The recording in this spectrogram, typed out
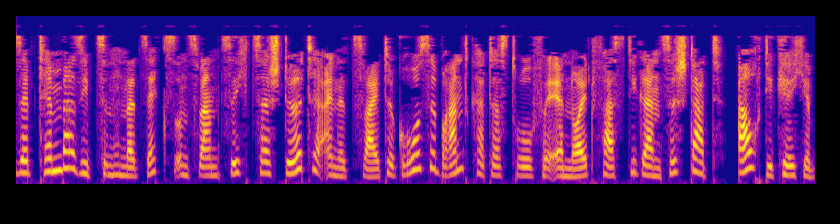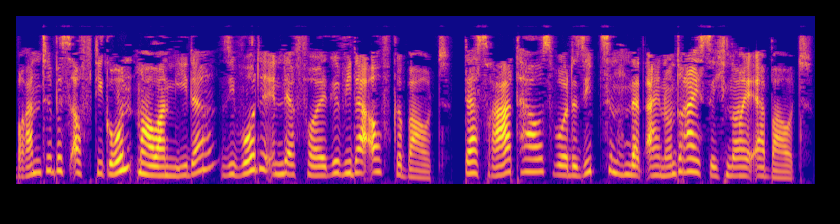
September 1726 zerstörte eine zweite große Brandkatastrophe erneut fast die ganze Stadt. Auch die Kirche brannte bis auf die Grundmauern nieder, sie wurde in der Folge wieder aufgebaut. Das Rathaus wurde 1731 neu erbaut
